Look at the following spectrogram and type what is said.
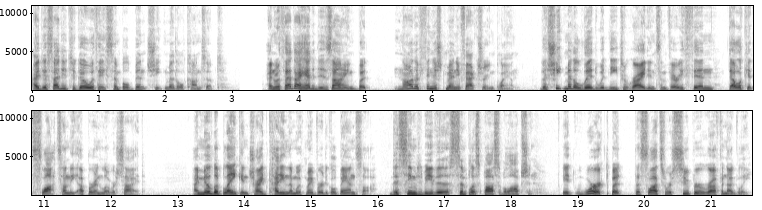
I decided to go with a simple bent sheet metal concept. And with that I had a design, but not a finished manufacturing plan. The sheet metal lid would need to ride in some very thin, delicate slots on the upper and lower side. I milled a blank and tried cutting them with my vertical bandsaw. This seemed to be the simplest possible option. It worked, but the slots were super rough and ugly.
